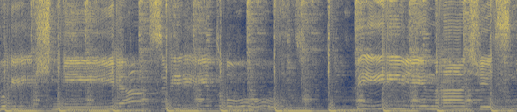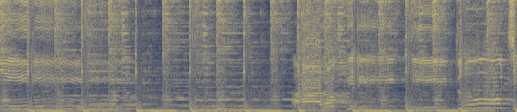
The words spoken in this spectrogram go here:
Вишні, як світуть, білі наче сні, а роки ідуть,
